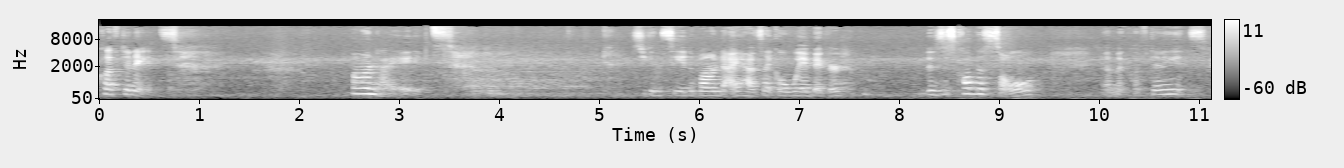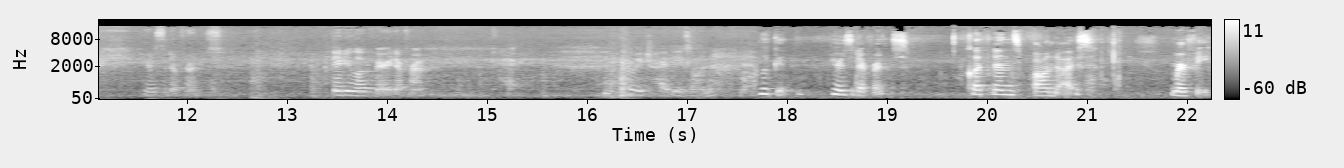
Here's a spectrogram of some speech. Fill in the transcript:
Clifton 8s. Bondi 8s. As you can see, the Bondi has like a way bigger, This is this called the sole than the Clifton 8s? Here's the difference. They do look very different. Okay, let me try these on. Look at, here's the difference. Clifton's Bondis. Murphy.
